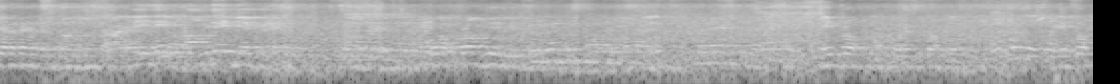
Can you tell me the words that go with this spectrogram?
যারা দেখেন এই প্রবলেম এই প্রব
